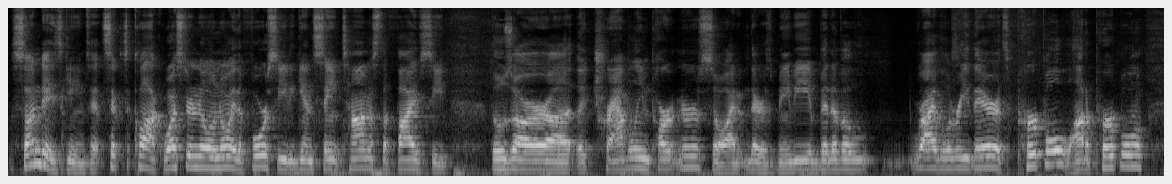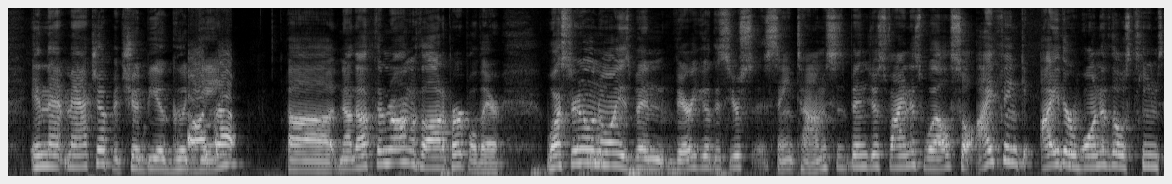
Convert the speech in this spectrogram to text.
Sunday's games at 6 o'clock. Western Illinois, the 4 seed, against St. Thomas, the 5 seed. Those are uh, the traveling partners, so I, there's maybe a bit of a rivalry there. It's purple, a lot of purple in that matchup. It should be a good game. that. Uh, now, nothing wrong with a lot of purple there. Western Illinois has been very good this year. St. Thomas has been just fine as well. So I think either one of those teams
